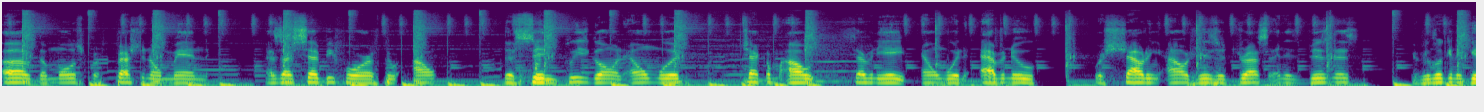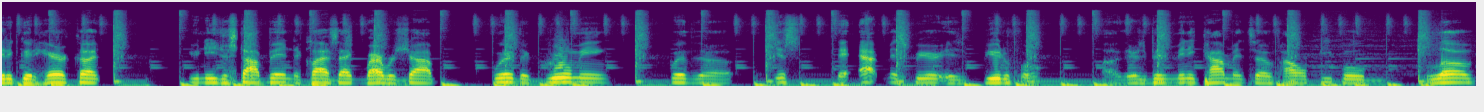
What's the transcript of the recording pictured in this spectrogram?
of the most professional men, as I said before, throughout the city. Please go on Elmwood, check him out, 78 Elmwood Avenue we're shouting out his address and his business. If you're looking to get a good haircut, you need to stop in the Class Act Barbershop where the grooming, where the just the atmosphere is beautiful. Uh, there's been many comments of how people love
